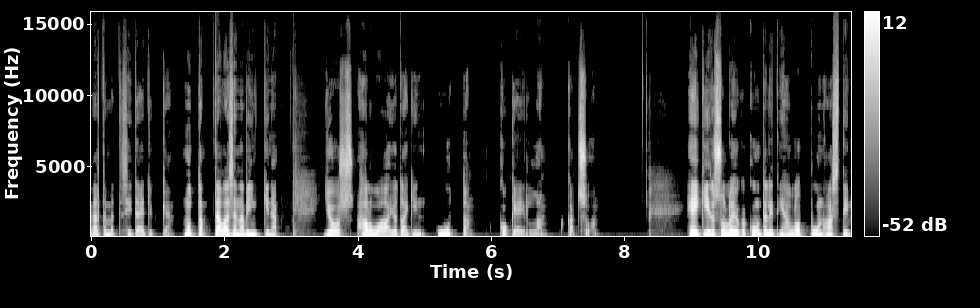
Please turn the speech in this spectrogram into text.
välttämättä siitä ei tykkää. Mutta tällaisena vinkkinä jos haluaa jotakin uutta kokeilla, katsoa. Hei, kiitos sulle, joka kuuntelit ihan loppuun asti.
